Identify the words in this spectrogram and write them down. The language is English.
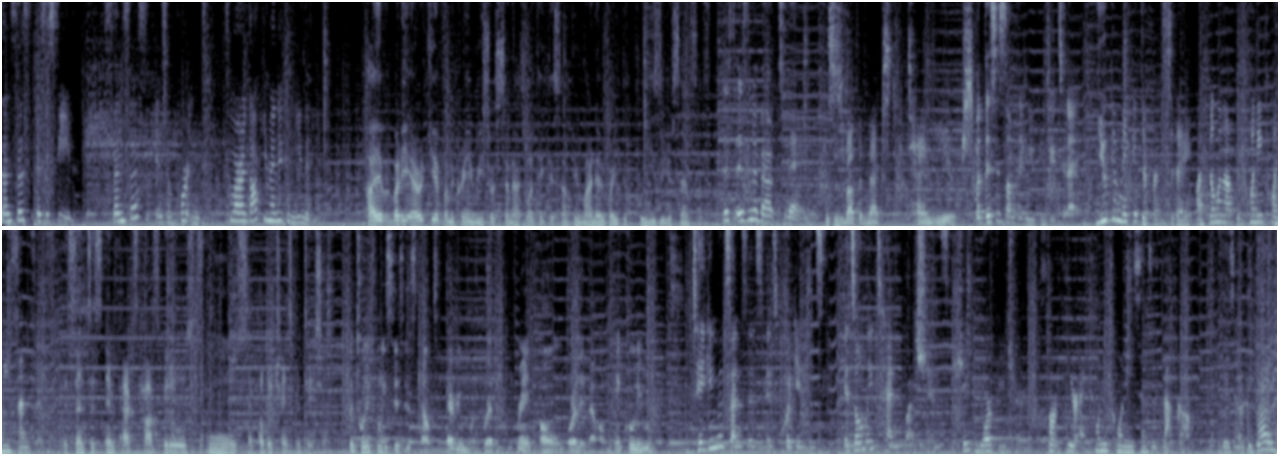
Census is a seed. Census is important to our undocumented community. Hi everybody, Eric here from the Korean Resource Center. I just want to take this time to remind everybody to please do your census. This isn't about today. This is about the next 10 years. But this is something you can do today. You can make a difference today by filling out the 2020 census. The census impacts hospitals, schools, and public transportation. The 2020 census counts everyone, whether you rent, own, or live at home, including roommates. Taking the census is quick and easy. It's only 10 questions. Shape your future. Start here at 2020census.gov. You guys have a good day.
